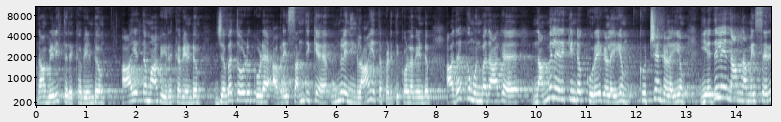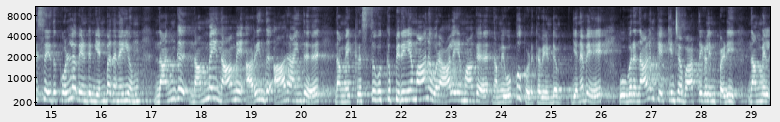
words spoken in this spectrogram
நாம் விழித்திருக்க வேண்டும் ஆயத்தமாக இருக்க வேண்டும். ஜெபத்தோடு கூட அவரை சந்திக்க உங்களை நீங்கள் ஆயத்தப்படுத்தி கொள்ள வேண்டும். அதற்கு முன்பதாக நம்மில் இருக்கின்ற குறைகளையும் குற்றங்களையும் எதிலே நாம் நம்மை சரி செய்து கொள்ள வேண்டும் என்பதனையும் நன்கு நம்மை நாமே அறிந்து ஆராய்ந்து நம்மை கிறிஸ்துவுக்கு பிரியமான ஒரு ஆலயமாக நம்மை ஒப்பு கொடுக்க வேண்டும். எனவே ஒவ்வொரு நாளும் கேட்கின்ற வார்த்தைகளின்படி நம்மில்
